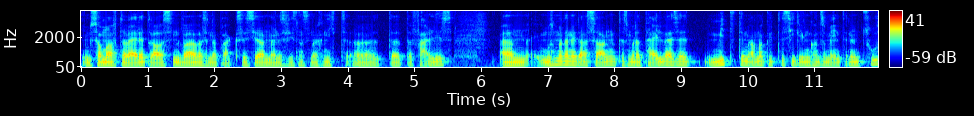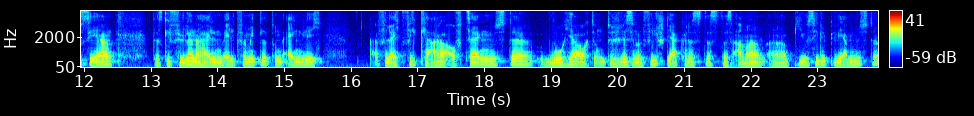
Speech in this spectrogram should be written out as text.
im Sommer auf der Weide draußen war, was in der Praxis ja meines Wissens nach nicht äh, der, der Fall ist. Ähm, muss man dann nicht auch sagen, dass man da teilweise mit dem Ammergütesiegel den Konsumentinnen zu sehr das Gefühl einer heilen Welt vermittelt und eigentlich vielleicht viel klarer aufzeigen müsste, wo hier auch die Unterschiede sind und viel stärker das, das, das AMA äh, Biosiegel bewerben müsste?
